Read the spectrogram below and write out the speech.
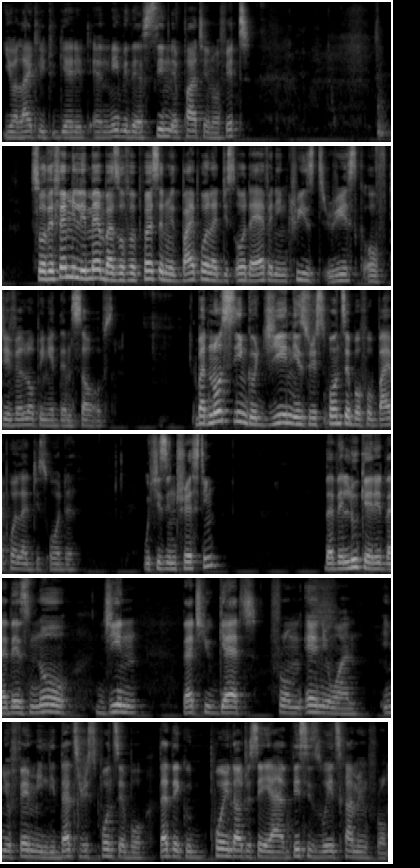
You are likely to get it, and maybe they've seen a pattern of it, so, the family members of a person with bipolar disorder have an increased risk of developing it themselves. But no single gene is responsible for bipolar disorder, which is interesting. That they look at it that there's no gene that you get from anyone in your family that's responsible that they could point out to say, yeah, this is where it's coming from.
